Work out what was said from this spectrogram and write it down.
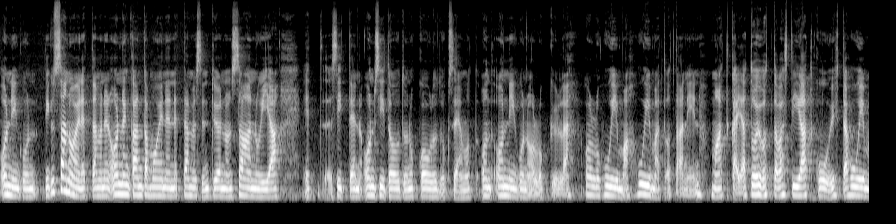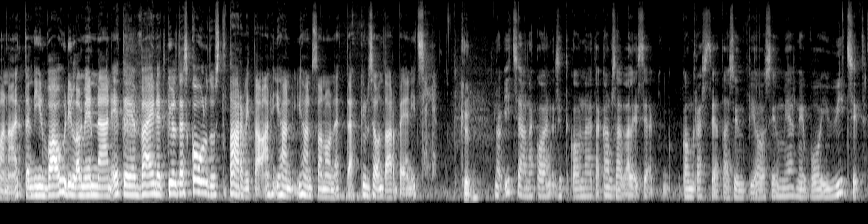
on niin kuin, niin kuin sanoin, että tämmöinen onnenkantamoinen, että tämmöisen työn on saanut ja että sitten on sitoutunut koulutukseen, mutta on, on niin kuin ollut kyllä ollut huima, huima tota niin, matka ja toivottavasti jatkuu yhtä huimana, että niin vauhdilla mennään eteenpäin, että kyllä tässä koulutusta tarvitaan. Ihan, ihan sanon, että kyllä se on tarpeen itselle. Kyllä. No itse aina koen, sitten kun on näitä kansainvälisiä kongresseja tai sympioosiumia, niin voi vitsit.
